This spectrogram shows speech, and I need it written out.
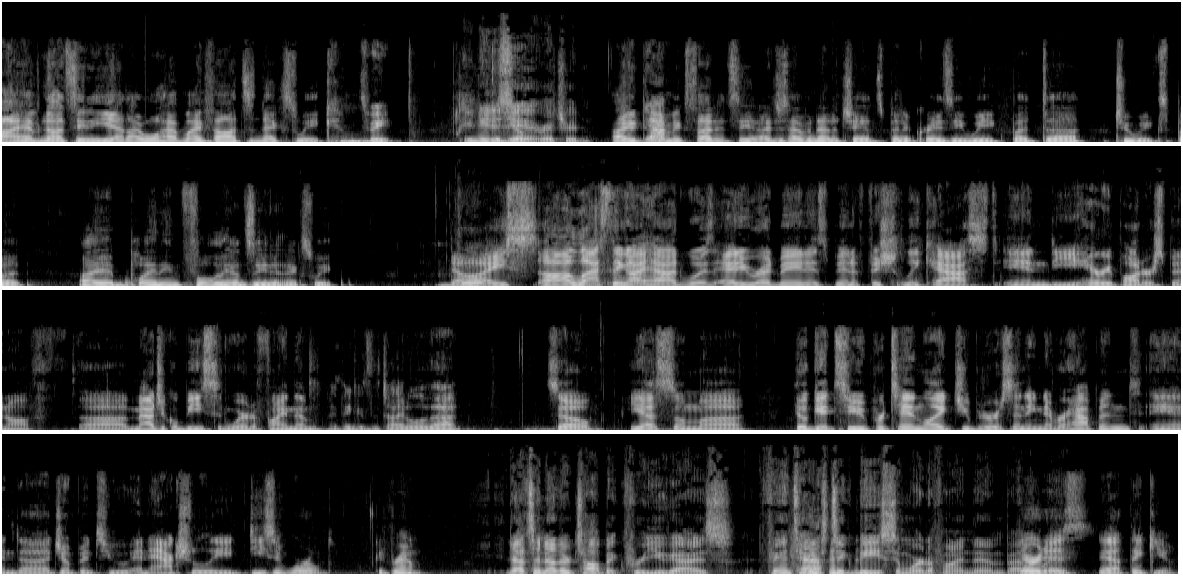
I have not seen it yet. I will have my thoughts next week. sweet? You need to see deal. it, Richard. I, Yeah. I'm excited to see it. I just haven't had a chance. It's been a crazy week, but uh, two weeks. But I am planning fully on seeing it next week. Nice. Uh, last thing I had was Eddie Redmayne has been officially cast in the Harry Potter spinoff, uh, Magical Beasts and Where to Find Them. I think is the title of that. So he has some. Uh, he'll get to pretend like Jupiter Ascending never happened and uh, jump into an actually decent world. Good for him. That's another topic for you guys. Fantastic Beasts and where to find them. By There the it way. is. Yeah, thank you.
